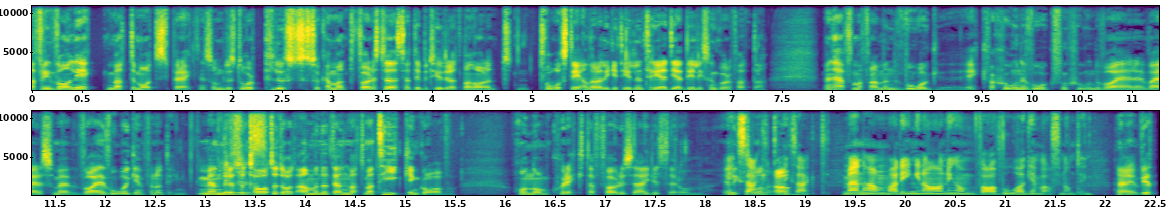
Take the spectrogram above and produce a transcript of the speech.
Ja, för i en vanlig matematisk beräkning, om det står plus så kan man föreställa sig att det betyder att man har en, två stenar och lägger till en tredje. Det liksom går att fatta. Men här får man fram en vågekvation, en vågfunktion. Och vad är, vad är, det som är, vad är vågen för någonting? Men Precis. resultatet av att använda den matematiken gav honom korrekta förutsägelser om elektroner. Exakt, ja. exakt. Men han hade ingen aning om vad vågen var för någonting. Nej, vet,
